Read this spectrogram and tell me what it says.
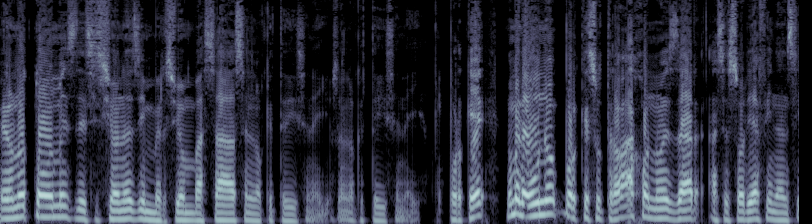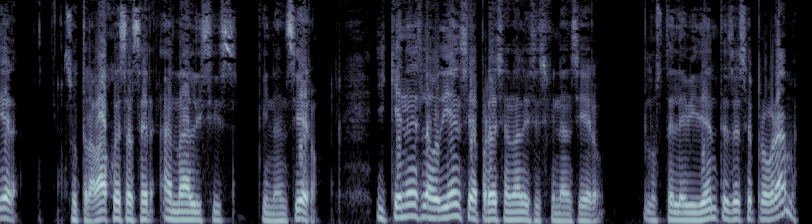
pero no tomes decisiones de inversión basadas en lo que te dicen ellos, en lo que te dicen ellas. ¿Por qué? Número uno, porque su trabajo no es dar asesoría financiera, su trabajo es hacer análisis financiero. ¿Y quién es la audiencia para ese análisis financiero? Los televidentes de ese programa,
